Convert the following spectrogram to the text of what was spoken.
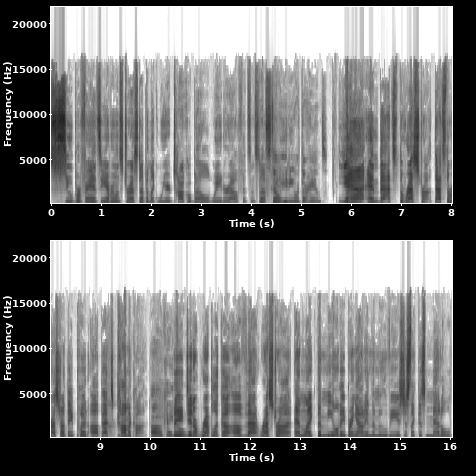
super fancy. Everyone's dressed up in like weird Taco Bell waiter outfits and stuff. But still eating it with their hands. yeah, and that's the restaurant. That's the restaurant they put up at Comic Con. Oh, okay, They cool. did a replica of that restaurant, and like the meal they bring out in the movie is just like this metal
